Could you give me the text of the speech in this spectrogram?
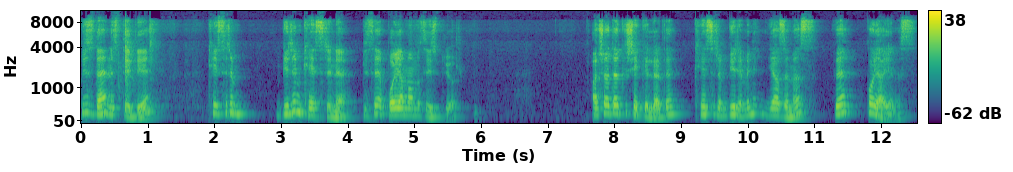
bizden istediği kesirin birim kesrini bize boyamamızı istiyor. Aşağıdaki şekillerde kesirin birimini yazınız ve boyayınız.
